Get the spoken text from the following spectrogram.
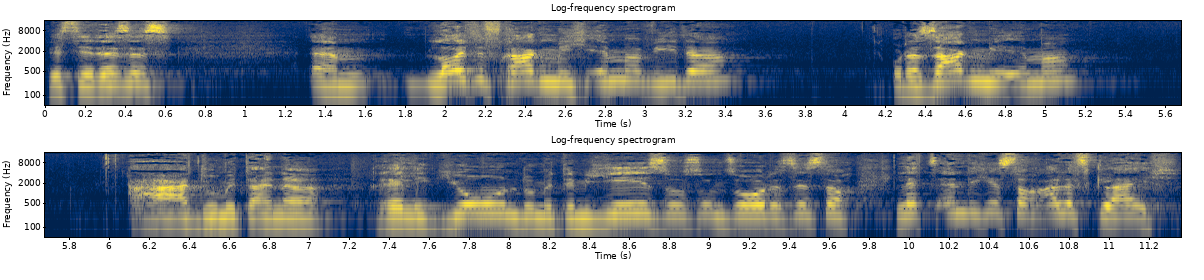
Wisst ihr, das ist, ähm, Leute fragen mich immer wieder oder sagen mir immer, ah, du mit deiner Religion, du mit dem Jesus und so, das ist doch, letztendlich ist doch alles gleich.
